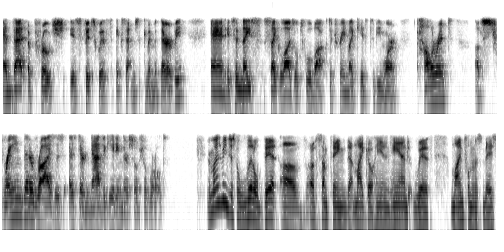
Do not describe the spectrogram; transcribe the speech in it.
and that approach is fits with acceptance and commitment therapy, and it's a nice psychological toolbox to train my kids to be more tolerant of strain that arises as they're navigating their social world. It reminds me just a little bit of of something that might go hand in hand with mindfulness based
